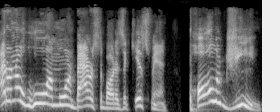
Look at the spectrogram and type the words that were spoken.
I don't know who I'm more embarrassed about as a Kiss fan, Paul or Gene.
